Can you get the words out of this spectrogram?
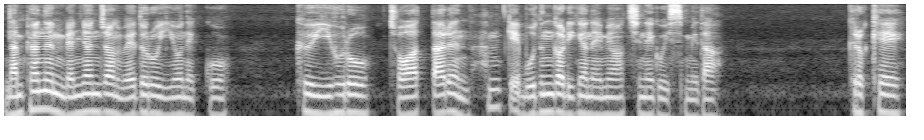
남편은 몇 년 전 외도로 이혼했고, 그 이후로 저와 딸은 함께 모든 걸 이겨내며 지내고 있습니다. 그렇게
